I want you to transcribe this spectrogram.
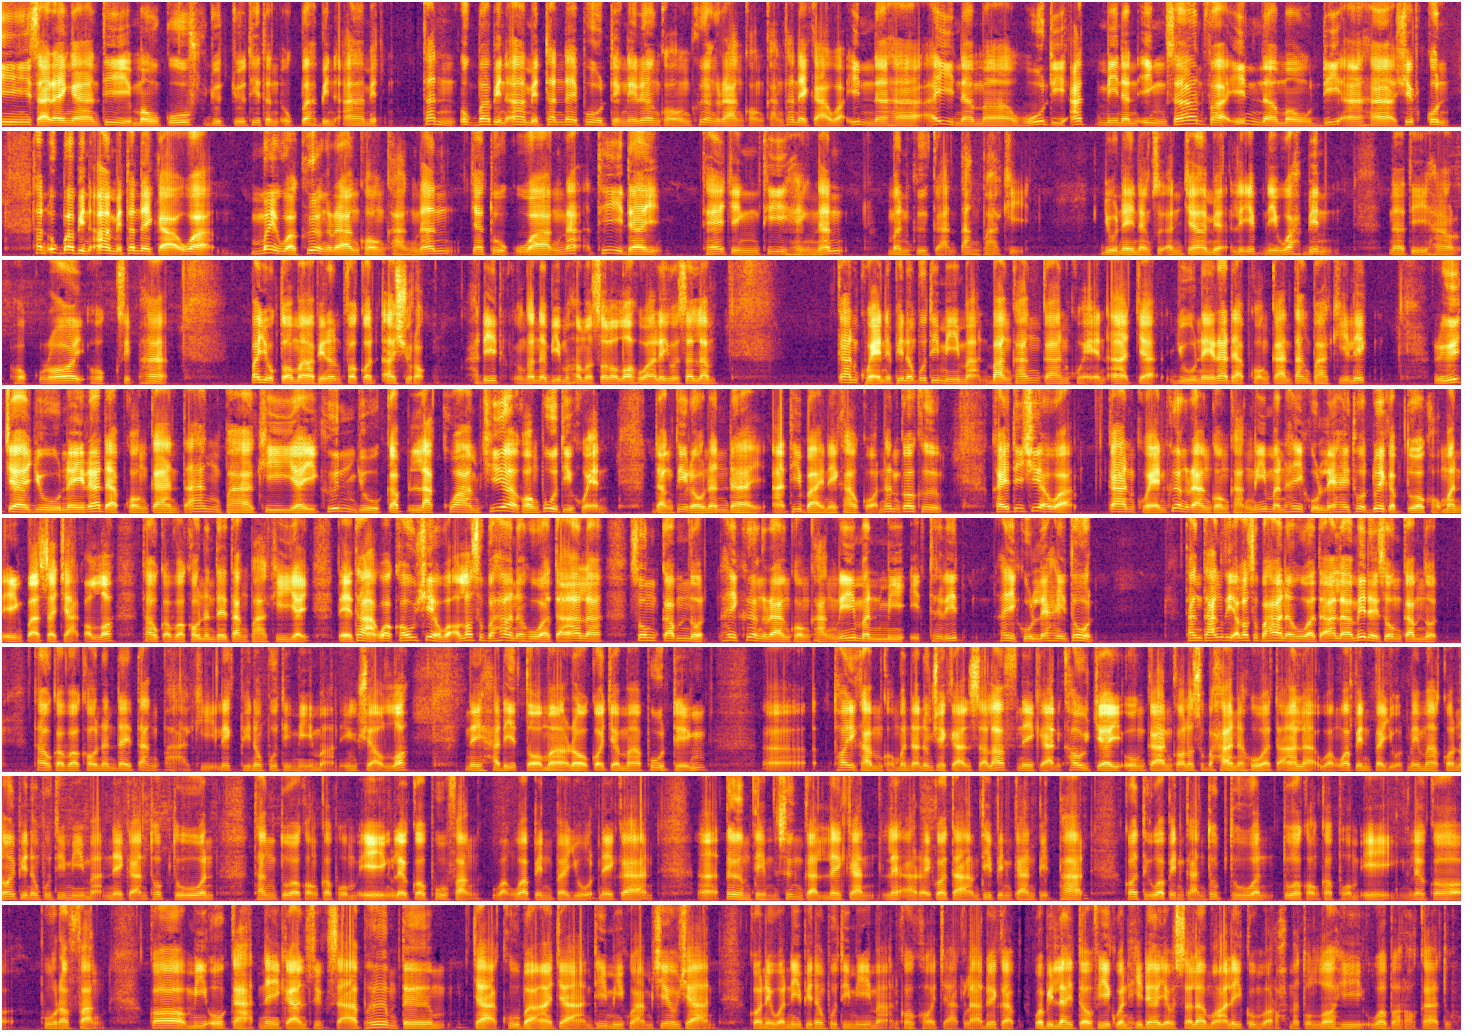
มีสายรายงานที่เมากูฟหยุดอยู่ที่ท่านอุกบะบินอามิด ท่านอุกบะบินอามิดท่านได้พูดถึงในเรื่องของเครื่องรางของขลังท่านได้กล่าวว่าอินนาฮาไอนามาวูดีอัตมินันอิงซานฟาอินนามาดีอาฮาชิรกุนท่านอุกบะบินอามิดท่านได้กล่าวว่า ไม่ว่าเครื่องรางของขลังนั้นจะถูกวางณที่ใด แท้จริงที่แห่งนั้น มันคือการตั้งภาคีอยู่ในหนังสืออันจามียลิอิบนีวะบินนาที665ประโยคต่อมาพี่น้องฟกอดอัชรอก ฮะดีษของท่านนบีมุฮัมมัดสุลลัลฮุอะลัยฮิวะสัลลัมการแขวนเนี่ยพี่น้องผู้ที่มีหมานบางครั้งการแขวนอาจจะอยู่ในระดับของการตั้งภาคีเล็ก หรือจะอยู่ในระดับของการตั้งภาคีใหญ่ขึ้นอยู่กับหลักความเชื่อของผู้ที่แขวน ดังที่เรานั้นได้อธิบายในข่าวก่อนนั่นก็คือ ใครที่เชื่อว่า การแขวนเครื่องรางของขลังนี้มันให้คุณและให้โทษด้วยกับตัวของมันเองปราศจากอัลลอฮ์เท่ากับว่าเขานั้นได้ตั้งภาคีใหญ่ แต่ถ้าหากว่าเขาเชื่อว่าอัลลอฮ์สุบฮานะฮูวตาลาทรงกำหนดให้เครื่องรางของขลังนี้มันมีอิทธิฤทธิ์ให้คุณและให้โทษ ทั้งๆทที่อัลลอฮ์สุบฮานะฮูวตาลาไม่ได้ทรงกำหนด เท่ากับว่าเขานั้นได้ตั้งภาคีเล็กพี่น้องผู้ที่มีอิมานอินชาอัลลอฮ์ในฮะดีษต่อมาเราก็จะมาพูดถึง ถ้อยคำของบรรดานักวิชาการสลัฟในการเข้าใจองค์การของลอสุบฮานะฮูวตะอาละหวังว่าเป็นประโยชน์ไม่มากก็น้อยพี่น้องผู้ที่มีมาในการทบทวน ทั้งตัวของกระผมเอง แล้วก็ผู้ฟังหวังว่าเป็นประโยชน์ในการเติมเต็มซึ่งกันและกัน และอะไรก็ตามที่เป็นการผิดพลาด ก็ถือว่าเป็นการทบทวนตัวของกระผมเอง แล้วก็ผู้รับฟังก็มีโอกาสในการศึกษาเพิ่มเติมจากครูบาอาจารย์ที่มีความเชี่ยวชาญ ก็ในวันนี้พี่น้องผู้ที่มีมานก็ขอจากลาด้วยกับวะบิลลาฮิตอฟิกวันฮิดายะวัสสลามุอะลัยกุมวะราะห์มะตุลลอฮิวะบะเราะกาตุฮ์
